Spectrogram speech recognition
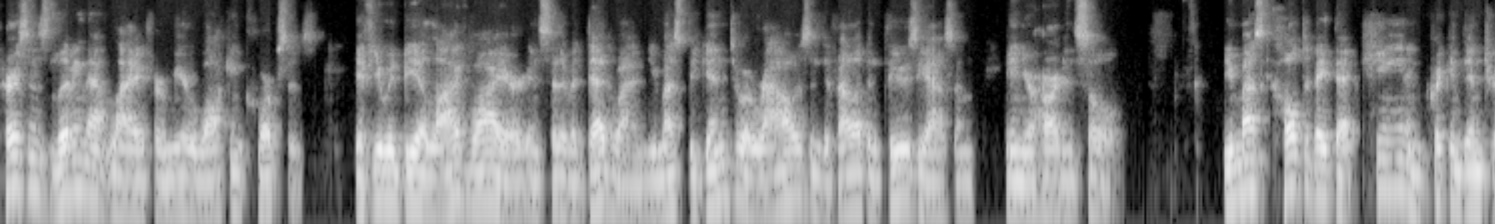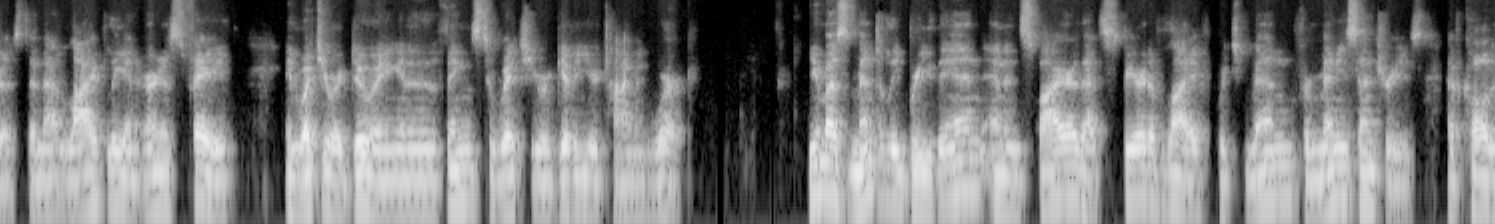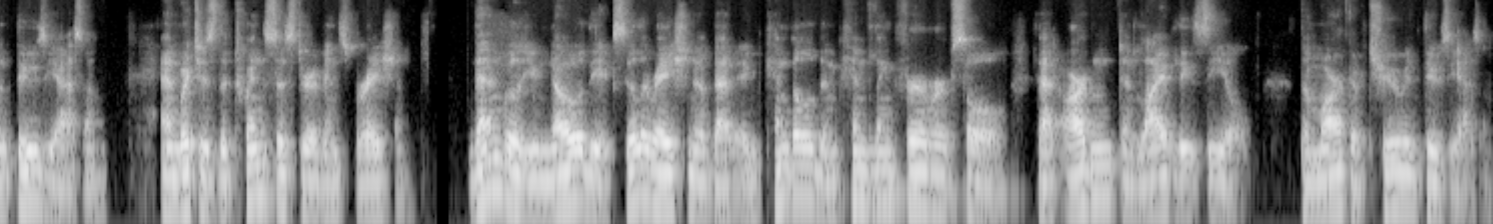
Persons living that life are mere walking corpses if you would be a live wire instead of a dead one, you must begin to arouse and develop enthusiasm in your heart and soul. You must cultivate that keen and quickened interest and that lively and earnest faith in what you are doing and in the things to which you are giving your time and work. You must mentally breathe in and inspire that spirit of life which men for many centuries have called enthusiasm and which is the twin sister of inspiration. Then will you know the exhilaration of that enkindled and kindling fervor of soul, that ardent and lively zeal, the mark of true enthusiasm.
